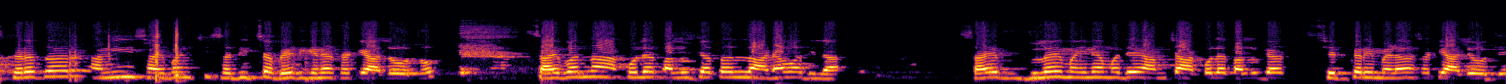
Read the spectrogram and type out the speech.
खर तर आम्ही साहेबांची सदिच्छा भेट घेण्यासाठी आलो होतो. साहेबांना अकोल्या तालुक्यातल आढावा दिला. साहेब जुलै महिन्यामध्ये आमच्या अकोल्या तालुक्यात शेतकरी मेळाव्यासाठी आले होते.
